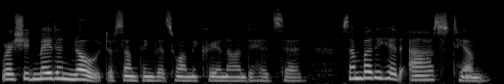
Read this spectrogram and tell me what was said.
where she'd made a note of something that Swami Kriyananda had said. Somebody had asked him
